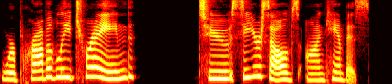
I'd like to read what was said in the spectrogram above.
were probably trained to see yourselves on campus.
